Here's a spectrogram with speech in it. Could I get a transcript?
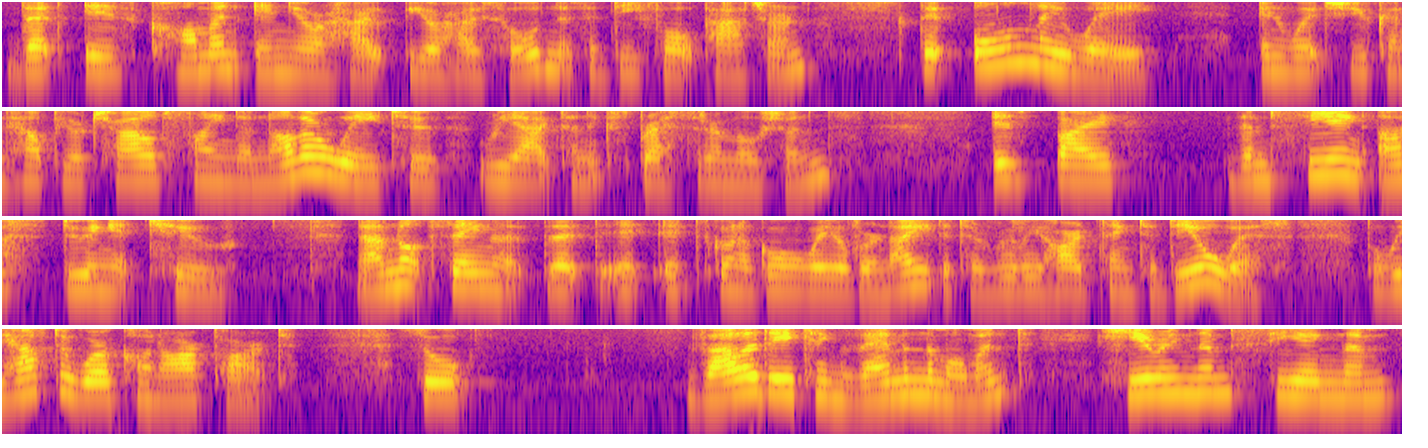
that is common in your ho- your household and it's a default pattern, the only way in which you can help your child find another way to react and express their emotions is by them seeing us doing it too. Now, I'm not saying that, that it, it's going to go away overnight, it's a really hard thing to deal with, but we have to work on our part. So, validating them in the moment, hearing them, seeing them,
